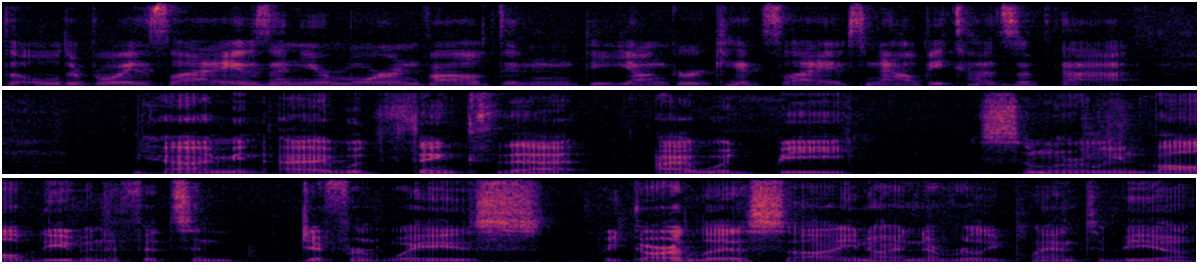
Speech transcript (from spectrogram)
the older boys lives and you're more involved in the younger kids lives now because of that Yeah, I mean, I would think that I would be similarly involved, even if it's in different ways. Regardless, uh, you know, I never really planned to be a.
